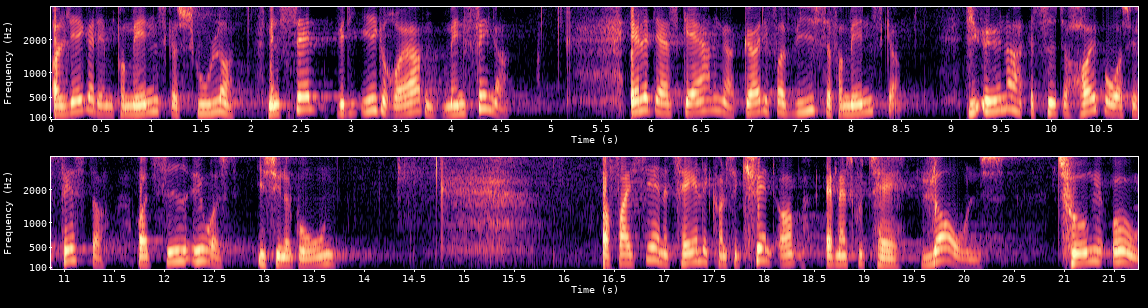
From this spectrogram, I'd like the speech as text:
og lægger dem på menneskers skuldre, men selv vil de ikke røre dem med en finger. Alle deres gerninger gør de for at vise sig for mennesker. De ynder at sidde til højbords ved fester og at sidde øverst i synagogen. Og farisæerne talte konsekvent om, at man skulle tage lovens tunge å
